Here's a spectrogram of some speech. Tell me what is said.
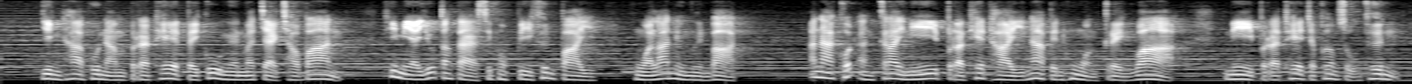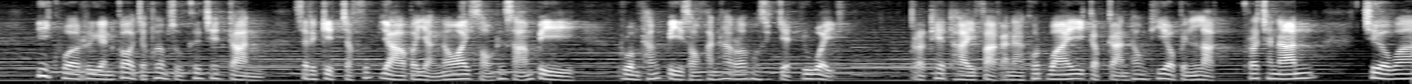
ๆ ยิ่งถ้าผู้นำประเทศไปกู้เงินมาแจกชาวบ้าน ที่มีอายุตั้งแต่ 16 ปีขึ้นไป หัวละ 10,000 บาท อนาคตอันใกล้นี้ประเทศไทยน่าเป็นห่วงเกรงว่านี้ประเทศจะเพิ่มสูงขึ้น นี้ครัวเรือนก็จะเพิ่มสูงขึ้นเช่นกัน เศรษฐกิจจะฟุบยาวไปอย่างน้อย 2-3 ปี รวมทั้งปี 2567 ด้วย ประเทศไทยฝากอนาคตไว้กับการท่องเที่ยวเป็นหลัก เพราะฉะนั้น เชื่อว่า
